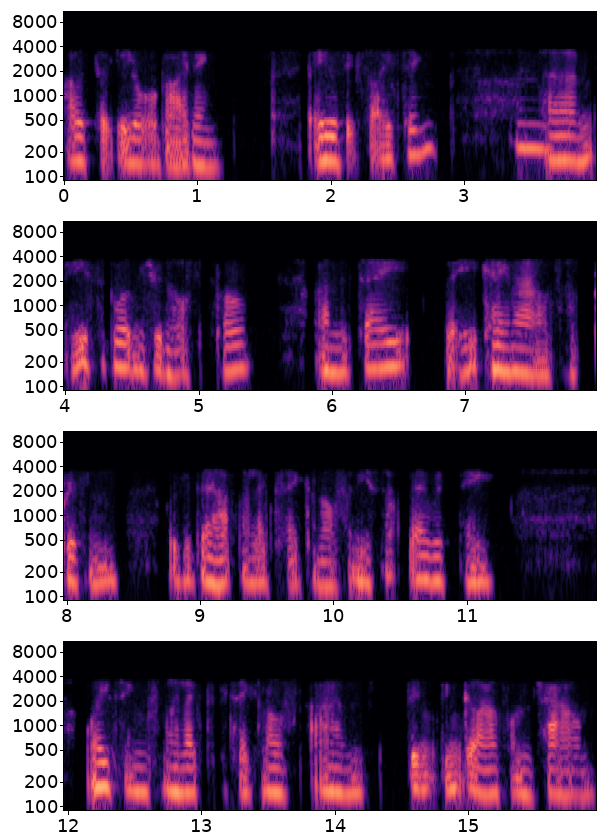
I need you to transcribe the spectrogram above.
I was totally law abiding, but he was exciting. Mm. Um, he supported me through the hospital, and the day that he came out of prison was the day I had my leg taken off, and he sat there with me, waiting for my leg to be taken off, and didn't didn't go out on the town,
